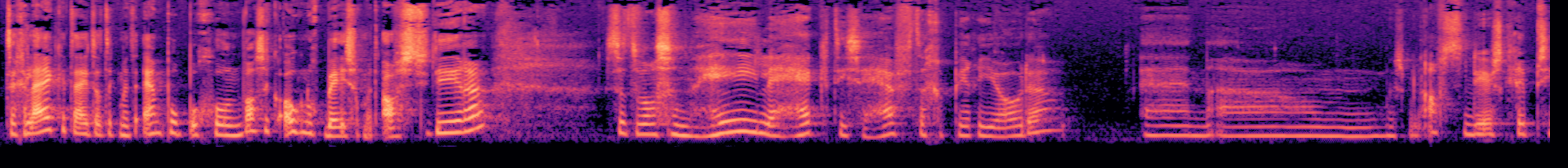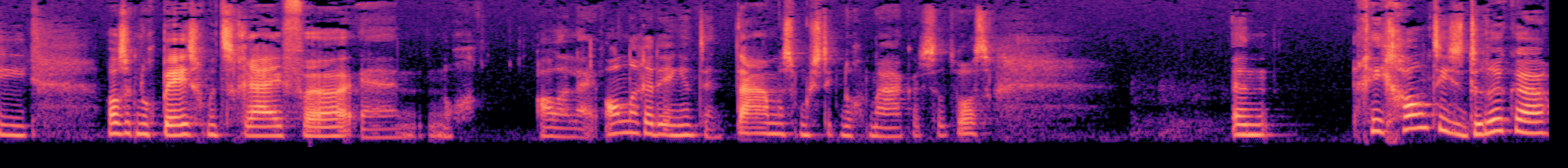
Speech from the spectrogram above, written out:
tegelijkertijd dat ik met Empel begon, was ik ook nog bezig met afstuderen. Dus dat was een hele hectische, heftige periode. En um, moest mijn afstudeerscriptie was ik nog bezig met schrijven en nog allerlei andere dingen. Tentamens moest ik nog maken. Dus dat was een gigantisch drukke,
